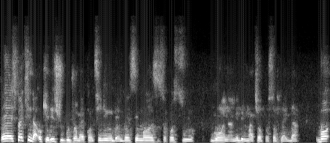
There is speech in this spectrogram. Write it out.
They're expecting that okay, this good run might continue. Then Ben Simmons is supposed to go on and maybe match up or something like that. But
